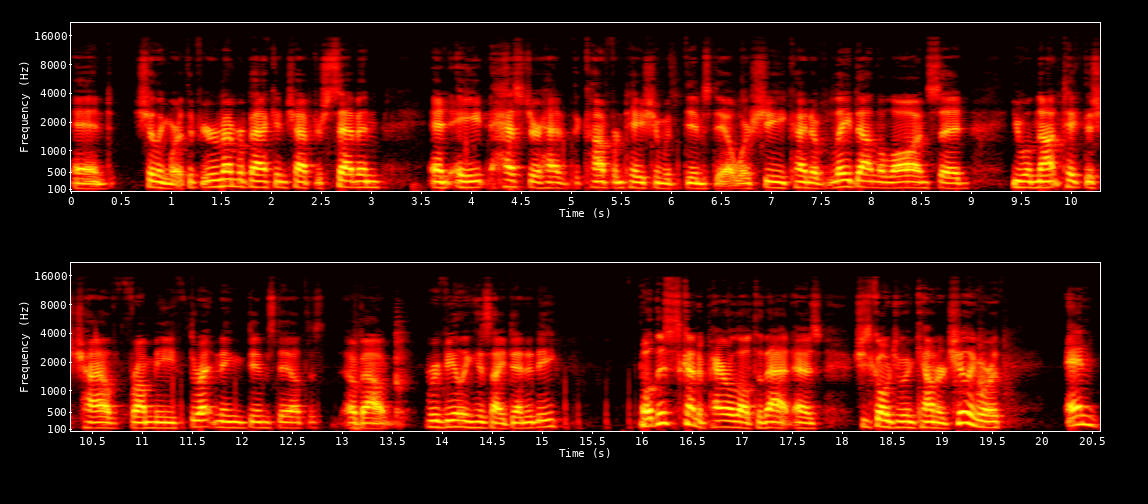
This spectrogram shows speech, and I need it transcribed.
and Chillingworth. If you remember back in chapter 7, and 8, Hester had the confrontation with Dimmesdale, where she kind of laid down the law and said, You will not take this child from me, threatening Dimmesdale to, about revealing his identity. Well, this is kind of parallel to that, as she's going to encounter Chillingworth and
